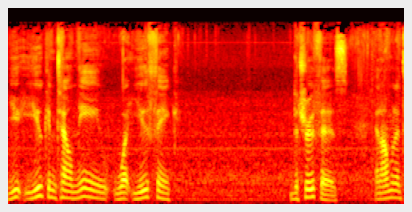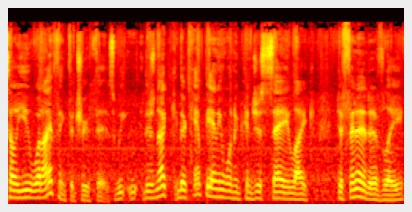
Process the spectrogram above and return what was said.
you you can tell me what you think the truth is, and I'm going to tell you what I think the truth is. We, there's not, there can't be anyone who can just say like definitively,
